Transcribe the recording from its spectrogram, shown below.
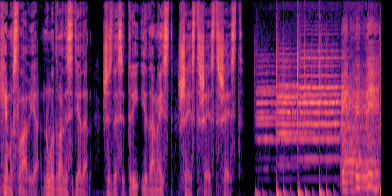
Hemoslavija 021 63 11 666. EPP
